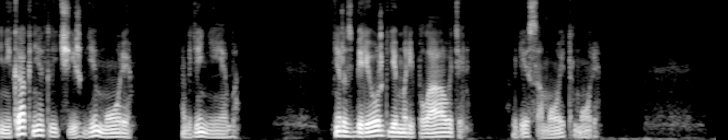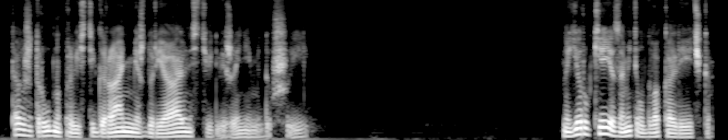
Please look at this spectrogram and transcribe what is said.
И никак не отличишь, где море, а где небо. Не разберешь, где мореплаватель, а где само это море. Также трудно провести грань между реальностью и движениями души. На ее руке я заметил два колечка.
